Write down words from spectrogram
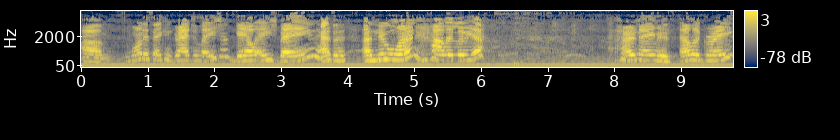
Um, want to say congratulations. Gail H. Bain has a, a new one. Hallelujah. Her name is Ella Grace.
